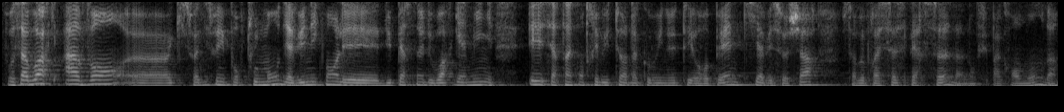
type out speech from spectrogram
Il faut savoir qu'avant euh, qu'il soit disponible pour tout le monde, il y avait uniquement du personnel de Wargaming et certains contributeurs de la communauté européenne qui avaient ce char. C'est à peu près 16 personnes, hein, donc c'est pas grand monde.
